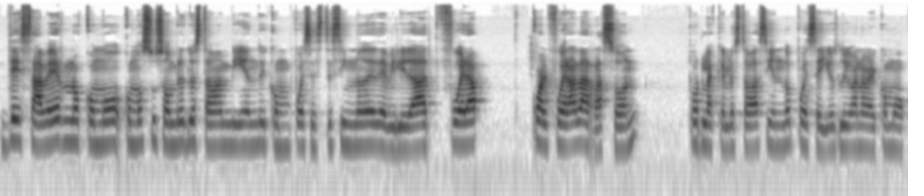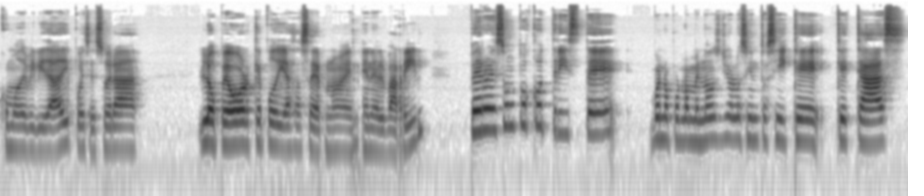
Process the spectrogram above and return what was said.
de saber, ¿no? Cómo, cómo sus hombres lo estaban viendo y cómo pues este signo de debilidad fuera cual fuera la razón por la que lo estaba haciendo, pues ellos lo iban a ver como, como debilidad y pues eso era lo peor que podías hacer, ¿no? En, el barril. Pero es un poco triste, bueno, por lo menos yo lo siento así, que, que Cass,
